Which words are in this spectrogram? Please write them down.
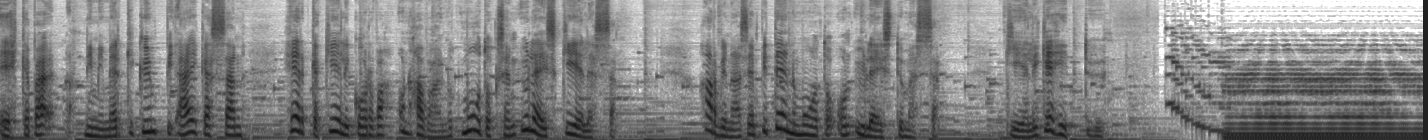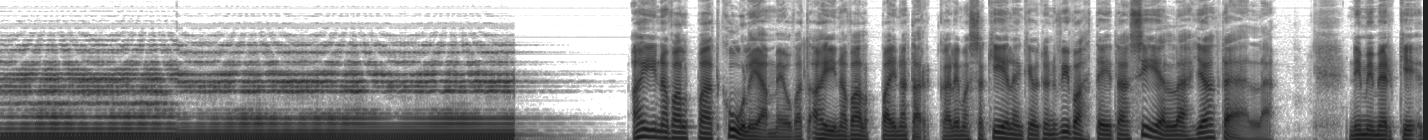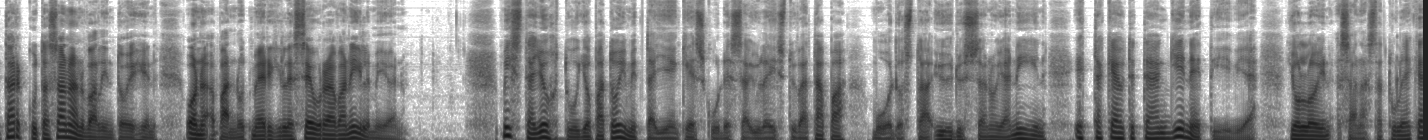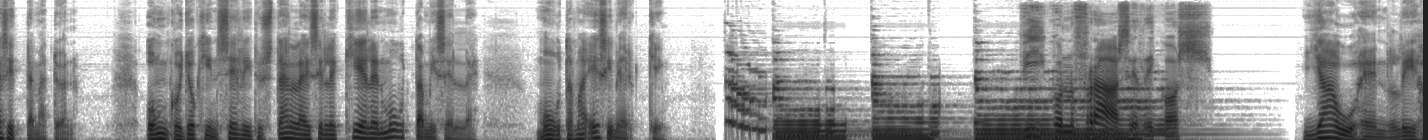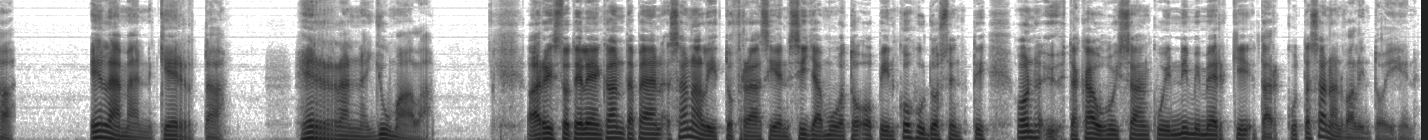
Ehkäpä nimimerkki Kymppi Äikässän herkkä kielikorva on havainnut muutoksen yleiskielessä. Harvinaisempi ten-muoto on yleistymässä. Kieli kehittyy. Aina valppaat kuulijamme ovat aina valppaina tarkkailemassa kielenkäytön vivahteita siellä ja täällä. Nimimerkki Tarkkuta sananvalintoihin on pannut merkille seuraavan ilmiön. Mistä johtuu jopa toimittajien keskuudessa yleistyvä tapa muodostaa yhdyssanoja niin, että käytetään genetiiviä, jolloin sanasta tulee käsittämätön? Onko jokin selitys tällaiselle kielen muuttamiselle? Muutama esimerkki. Viikon fraasirikos. Jauhen liha, elämän kerta, Herran Jumala. Aristoteleen kantapään sanaliittofraasien sijamuoto-opin kohudosentti on yhtä kauhuissaan kuin nimimerkki tarkkuutta sananvalintoihin.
